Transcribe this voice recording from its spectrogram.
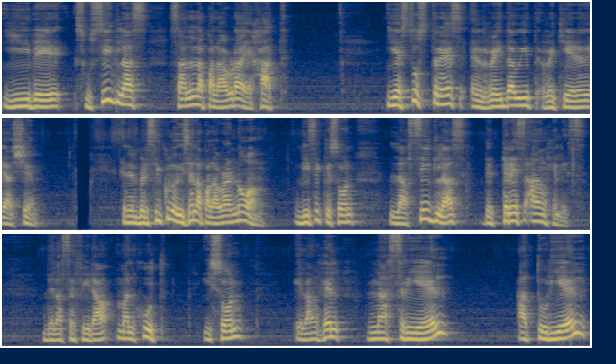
Y de sus siglas sale la palabra Ehat. Y estos tres el rey David requiere de Hashem. En el versículo dice la palabra Noam. Dice que son las siglas de tres ángeles de la Sefirá Malhut. Y son el ángel Nasriel, Aturiel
